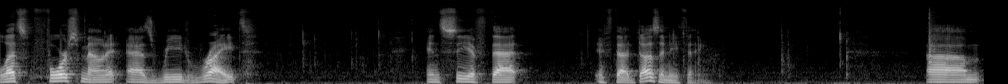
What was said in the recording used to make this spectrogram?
Let's force mount it as read write and see if that if that does anything. Um,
